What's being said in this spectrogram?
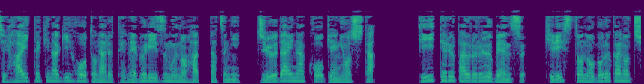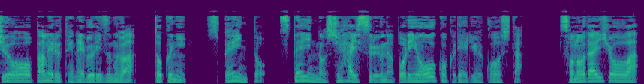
支配的な技法となるテネブリズムの発達に重大な貢献をした。ピーテル・パウル・ルーベンス、キリスト・ノボルカの中央パネルテネブリズムは、特に、スペインとスペインの支配するナポリ王国で流行した。その代表は、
